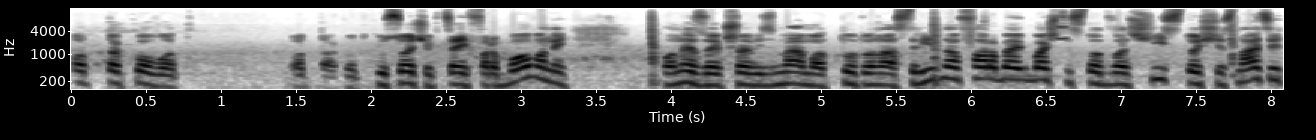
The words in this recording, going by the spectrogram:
от тако от. От так от. Кусочок цей фарбований. Понизу, якщо візьмемо, тут у нас рідна фарба, як бачите, 126, 116.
